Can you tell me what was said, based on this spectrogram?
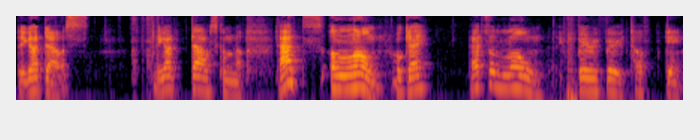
they got Dallas. They got Dallas coming up. That's alone, okay? That's alone a very, very tough game.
